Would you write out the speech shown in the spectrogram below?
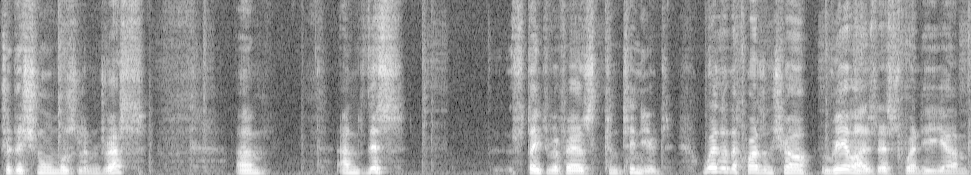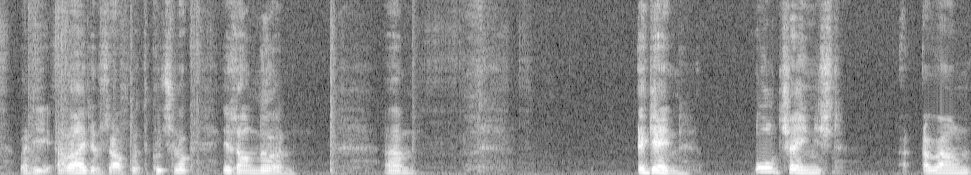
traditional Muslim dress. Um, and this state of affairs continued. Whether the Khwarazm Shah realised this when he um, when he allied himself with the Kuchuluk is unknown. Um, again, all changed around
